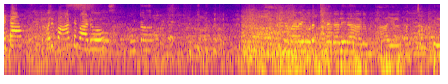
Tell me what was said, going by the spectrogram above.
ഏട്ടാ ഒരു പാട്ട് പാടുവോ? മഴയുടെ പച്ചപ്പിൽ.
